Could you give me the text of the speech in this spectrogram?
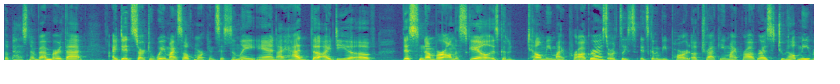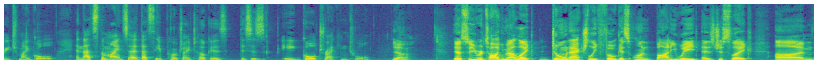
the past November that I did start to weigh myself more consistently, and I had the idea of this number on the scale is going to tell me my progress, or at least it's going to be part of tracking my progress to help me reach my goal. And that's the mindset, that's the approach I took is this is a goal tracking tool. Yeah. Yeah, so you were talking about like don't actually focus on body weight as just like um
